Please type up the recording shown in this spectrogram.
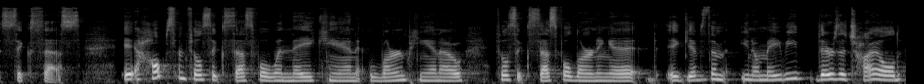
success. It helps them feel successful when they can learn piano, feel successful learning it. It gives them, you know, maybe there's a child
